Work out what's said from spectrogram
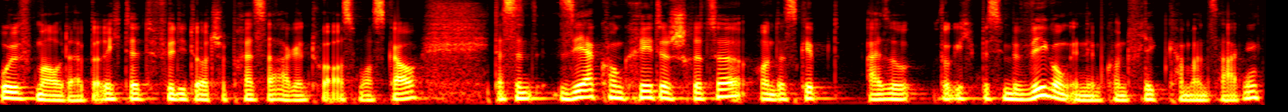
Ulf Mauder berichtet für die deutsche Presseagentur aus Moskau. Das sind sehr konkrete Schritte und es gibt also wirklich ein bisschen Bewegung in dem Konflikt, kann man sagen.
